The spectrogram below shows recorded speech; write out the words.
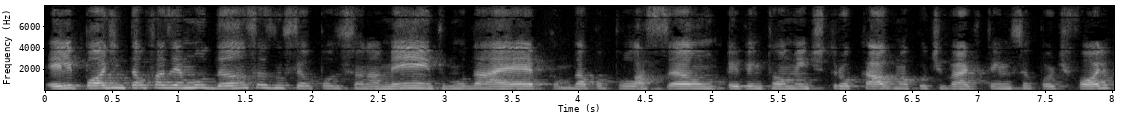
Ele pode então fazer mudanças no seu posicionamento, mudar a época, mudar a população, eventualmente trocar alguma cultivar que tem no seu portfólio,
